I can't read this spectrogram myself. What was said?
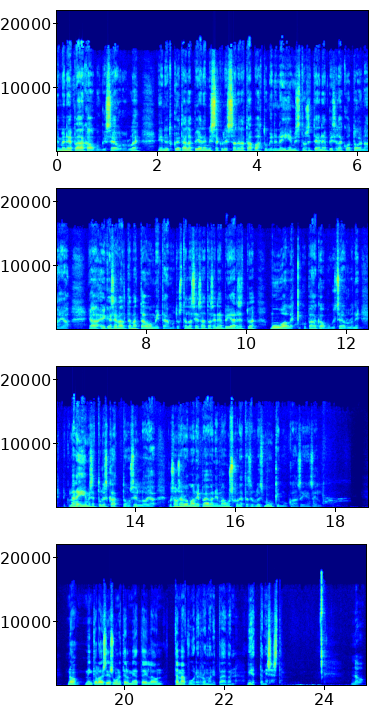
ne menee pääkaupunkiseudulle, niin nyt kun täällä pienemmissä kylissä on näitä tapahtumia, niin ne ihmiset on sitten enempi siellä kotoina, ja, ja eikä se välttämättä ole mitään, mutta jos tällaisia saataisiin enempi järjestettyä muuallekin kuin pääkaupunkiseudulle, niin, niin kyllä ne ihmiset tulisi kattoon silloin, ja kun se on se romaanipäivä, niin mä uskon, että se tulisi muukin mukaan siihen silloin. No, minkälaisia suunnitelmia teillä on tämän vuoden romanipäivän viettämisestä? No,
